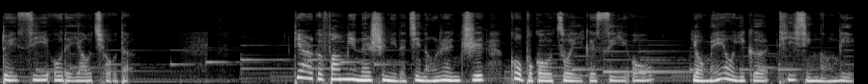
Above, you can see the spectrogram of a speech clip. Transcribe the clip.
对 CEO 的要求的。第二个方面呢，是你的技能认知够不够做一个 CEO，有没有一个梯形能力？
